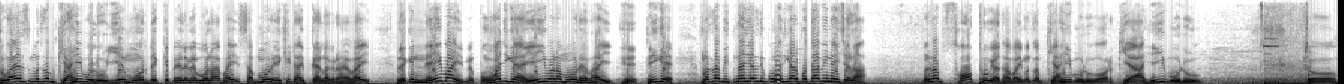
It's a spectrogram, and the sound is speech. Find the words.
सो so गाइस मतलब क्या ही बोलूँ ये मोर देख के पहले मैं बोला भाई सब मोर एक ही टाइप का लग रहा है भाई। लेकिन नहीं भाई मैं पहुँच गया यही वाला मोर है भाई। ठीक है? मतलब इतना जल्दी पहुँच गया और पता भी नहीं चला। मतलब सॉफ्ट हो गया था भाई मतलब क्या ही बोलूँ और क्या ही बोलूँ। तो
